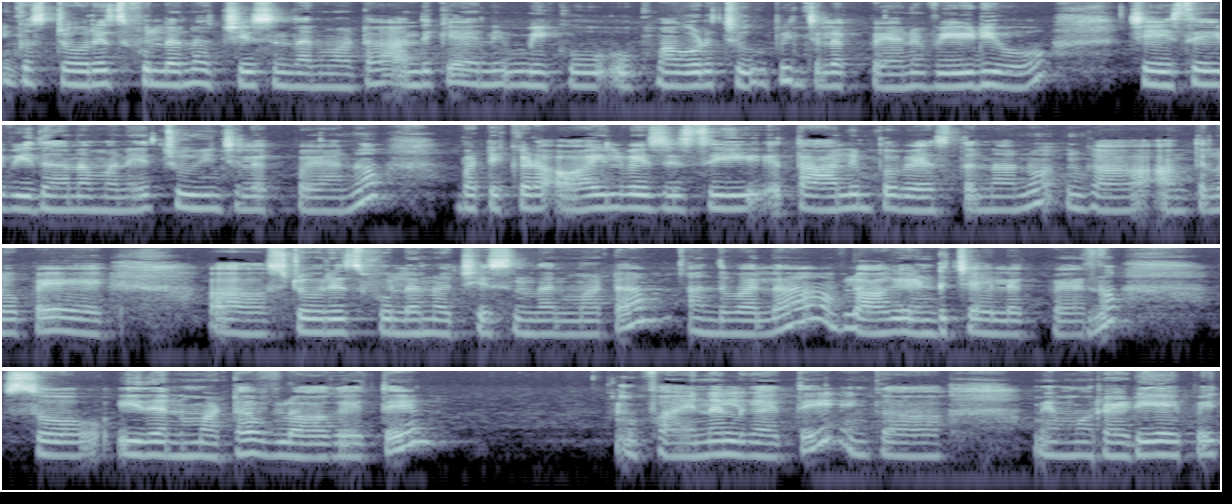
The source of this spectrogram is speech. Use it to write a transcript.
ఇంకా స్టోరేజ్ ఫుల్ అని వచ్చేసింది అనమాట అందుకే అని మీకు ఉప్మా కూడా చూపించలేకపోయాను. వీడియో చేసే విధానం అనేది చూపించలేకపోయాను బట్ ఇక్కడ ఆయిల్ వేసేసి తాలింపు వేస్తున్నాను. ఇంకా అంతలోపే స్టోరేజ్ ఫుల్ అని వచ్చేసింది అనమాట అందువల్ల వ్లాగ్ ఎండ్ చేయలేకపోయాను. సో ఇదన్నమాట వ్లాగ్ అయితే. ఫైనల్గా అయితే ఇంకా మేము రెడీ అయిపోయి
